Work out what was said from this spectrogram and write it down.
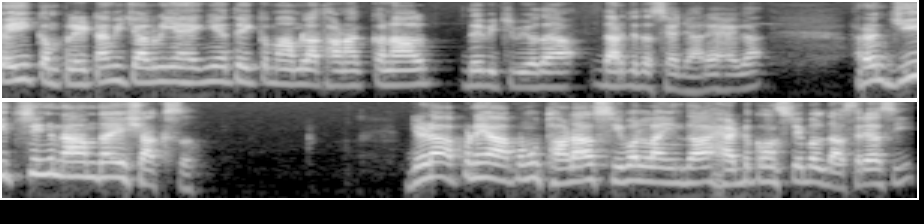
ਕਈ ਕੰਪਲੇਂਟਾਂ ਵੀ ਚੱਲ ਰਹੀਆਂ ਹੈਗੀਆਂ ਤੇ ਇੱਕ ਮਾਮਲਾ ਥਾਣਾ ਕਨਾਲ ਦੇ ਵਿੱਚ ਵੀ ਉਹਦਾ ਦਰਜ ਦੱਸਿਆ ਜਾ ਰਿਹਾ ਹੈਗਾ। ਰਣਜੀਤ ਸਿੰਘ ਨਾਮ ਦਾ ਇਹ ਸ਼ਖਸ ਜਿਹੜਾ ਆਪਣੇ ਆਪ ਨੂੰ ਥਾੜਾ ਸਿਵਲ ਲਾਈਨ ਦਾ ਹੈੱਡ ਕਾਂਸਟੇਬਲ ਦੱਸ ਰਿਹਾ ਸੀ,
